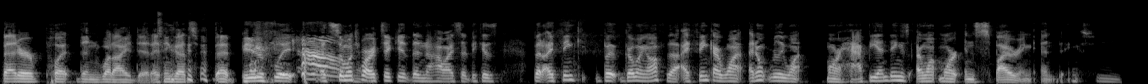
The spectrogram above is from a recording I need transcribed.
better put than what I did. I think that's that beautifully. That's so much more articulate than how I said because. But I think, but going off of that, I think I want. I don't really want more happy endings. I want more inspiring endings. Mm.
